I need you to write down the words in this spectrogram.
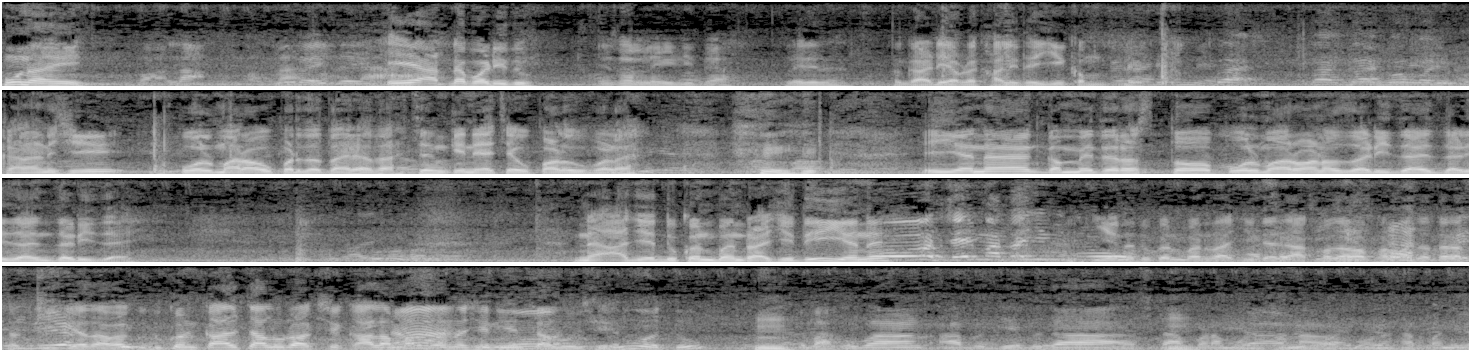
હું નહીં? એ આટલા પડી તું. એ તો લઈ લીધા. લઈ લીધા? તો ગાડી આપણે ખાલી થઈ ગઈ કમ્પ્લીટ કારણ કે પોલ મારા ઉપર જતા રહ્યા હતા. જેમ કે નીચે ઉપાડવું પડે. એને ગમે તે રસ્તો પોલ મારવાનો જડી જાય જડી જાય જડી જાય. ને આજે દુકાન બંધ રાખી હતી એને એને દુકાન બંધ રાખી હતી આખો દાડો ફરવા જતા સટકી ગયા. હવે દુકાન કાલ ચાલુ રાખશે કાલ અમારે છે ને ચાલુ છે એવું હતું વાઘુબાન આ જે બધા સ્ટાફવાળા માણસોના બોનસ આપવાની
